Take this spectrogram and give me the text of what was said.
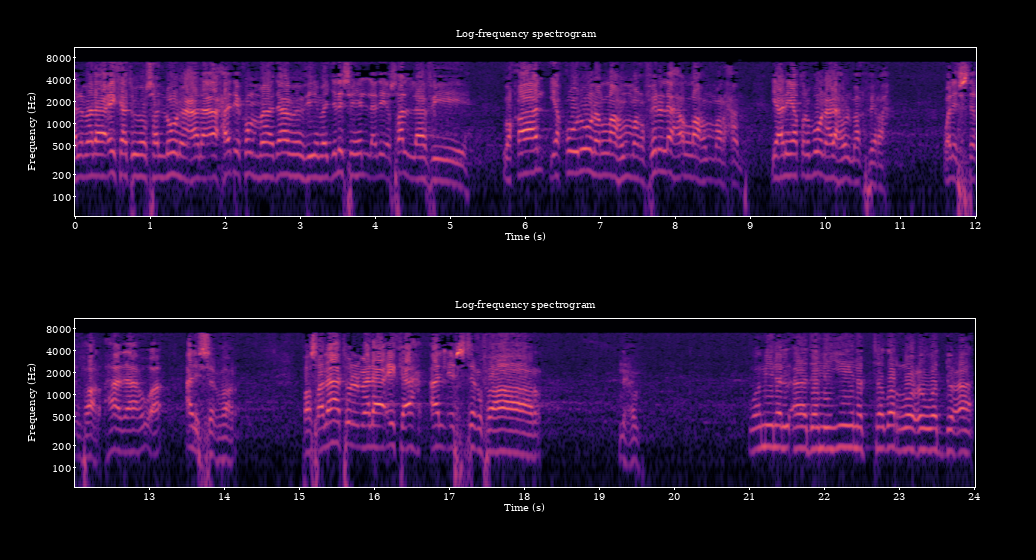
الملائكة يصلون على أحدكم ما دام في مجلسه الذي صلى فيه. وقال يقولون اللهم اغفر له اللهم ارحمه. يعني يطلبون له المغفرة والاستغفار. هذا هو الاستغفار. فصلاة الملائكة الاستغفار. نعم. ومن الآدميين التضرع والدعاء.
